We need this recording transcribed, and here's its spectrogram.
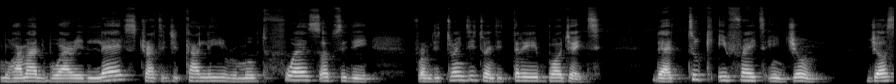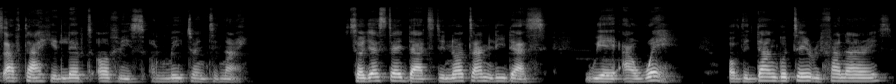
Muhammad Buhari led strategically removed fuel subsidy from the 2023 budget that took effect in June just after he left office on May 29. Suggested that the northern leaders were aware of the Dangote refineries,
